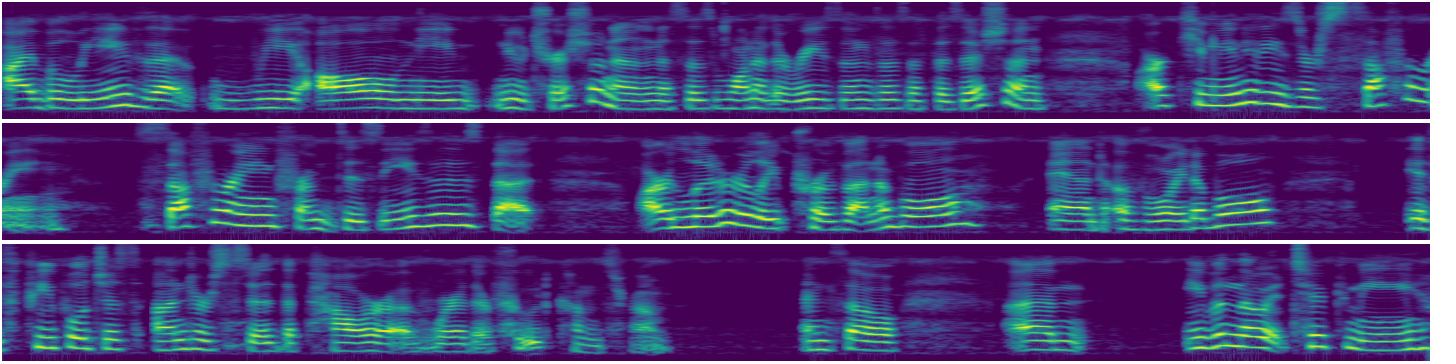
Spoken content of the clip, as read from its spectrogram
I believe that we all need nutrition, and this is one of the reasons as a physician, our communities are suffering, suffering from diseases that are literally preventable and avoidable if people just understood the power of where their food comes from. And so, um, even though it took me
